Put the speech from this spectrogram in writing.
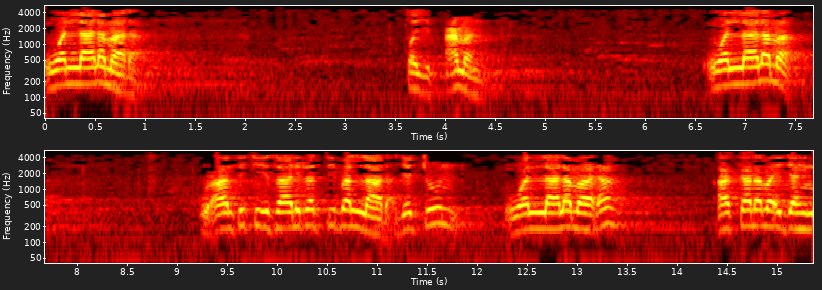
wallaalamaadha طيب. عمل. wallaalama qur'aantichi isaan irratti ballaadha jechuun wallaalamaadha akka nama ija hin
